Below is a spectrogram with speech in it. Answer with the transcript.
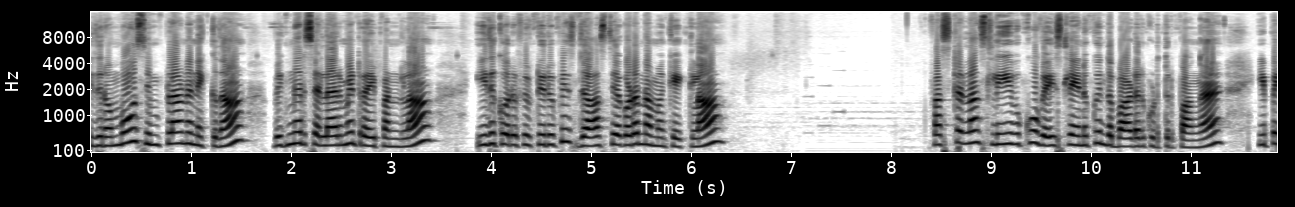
இது ரொம்பவும் சிம்பிளான நெக்கு தான். பிக்னர்ஸ் எல்லாருமே ட்ரை பண்ணலாம். இதுக்கு ஒரு ஃபிஃப்டி ருபீஸ் ஜாஸ்தியாக கூட நம்ம கேட்கலாம். ஃபஸ்ட்டெல்லாம் ஸ்லீவுக்கும் வேஸ்ட் லைனுக்கும் இந்த பார்டர் கொடுத்துருப்பாங்க. இப்போ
